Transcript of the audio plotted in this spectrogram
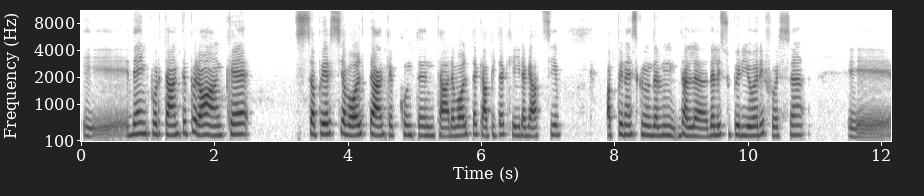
ed è importante però anche sapersi a volte anche accontentare. A volte capita che i ragazzi appena escono dal, dal, dalle superiori forse eh,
